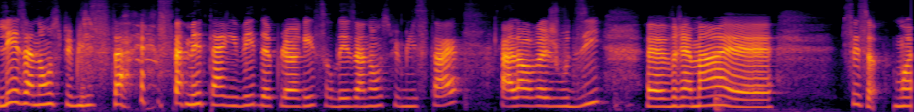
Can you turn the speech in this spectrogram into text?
Les annonces publicitaires, ça m'est arrivé de pleurer sur des annonces publicitaires. Alors, euh, je vous dis, euh, vraiment, euh, c'est ça. Moi,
